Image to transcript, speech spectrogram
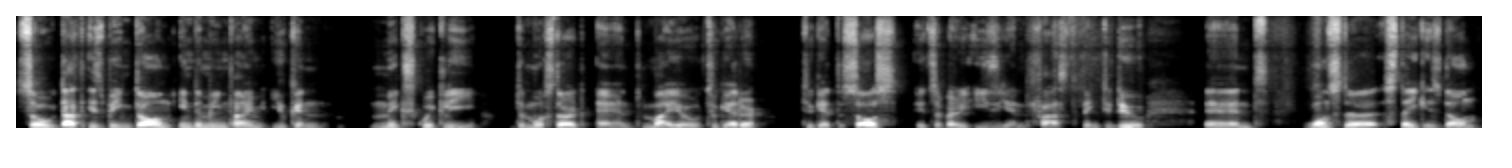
So that is being done. In the meantime you can mix quickly the mustard and mayo together to get the sauce it's a very easy and fast thing to do and once the steak is done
